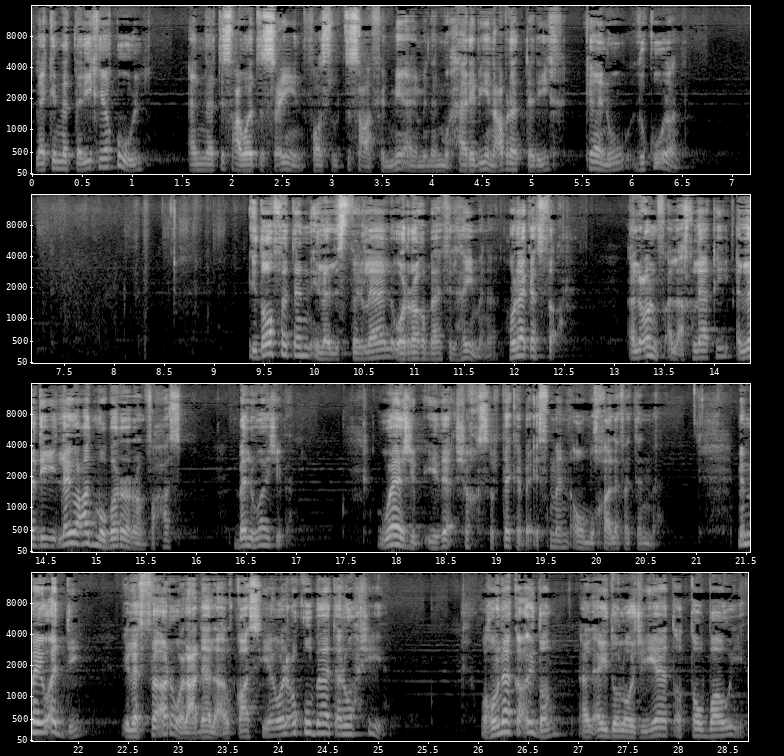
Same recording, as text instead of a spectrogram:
لكن التاريخ يقول أن 99.9% من المحاربين عبر التاريخ كانوا ذكورا. إضافة إلى الاستغلال والرغبة في الهيمنة هناك الثأر العنف الأخلاقي الذي لا يعد مبررا فحسب بل واجبا. واجب إيذاء شخص ارتكب إثما أو مخالفة ما. مما يؤدي إلى الثأر والعدالة القاسية والعقوبات الوحشية. وهناك أيضا الأيديولوجيات الطوباوية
